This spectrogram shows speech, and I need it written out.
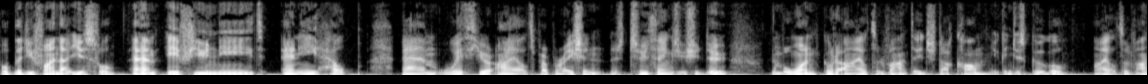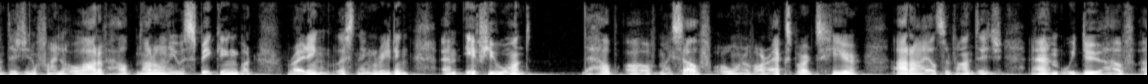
Hope that you find that useful. Um, if you need any help um, with your IELTS preparation, there's two things you should do. Number one, go to IELTSadvantage.com. You can just Google IELTS Advantage. And you'll find a lot of help, not only with speaking, but writing, listening, reading. Um, if you want the help of myself or one of our experts here at IELTS Advantage, um, we do have a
